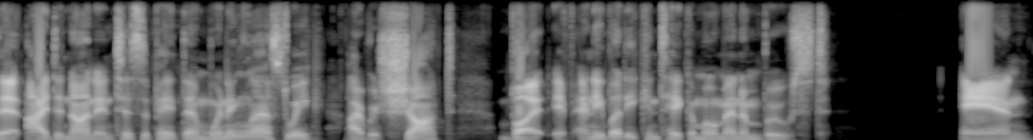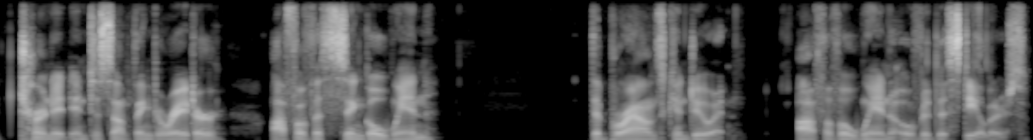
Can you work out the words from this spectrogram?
that I did not anticipate them winning last week. I was shocked, but if anybody can take a momentum boost and turn it into something greater off of a single win, the Browns can do it off of a win over the Steelers.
